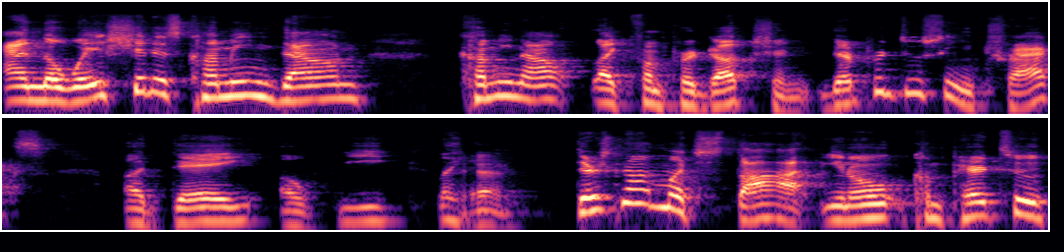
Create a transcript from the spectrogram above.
and the way shit is coming down, coming out like from production, they're producing tracks a day, a week. Like yeah. there's not much thought, you know, compared to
